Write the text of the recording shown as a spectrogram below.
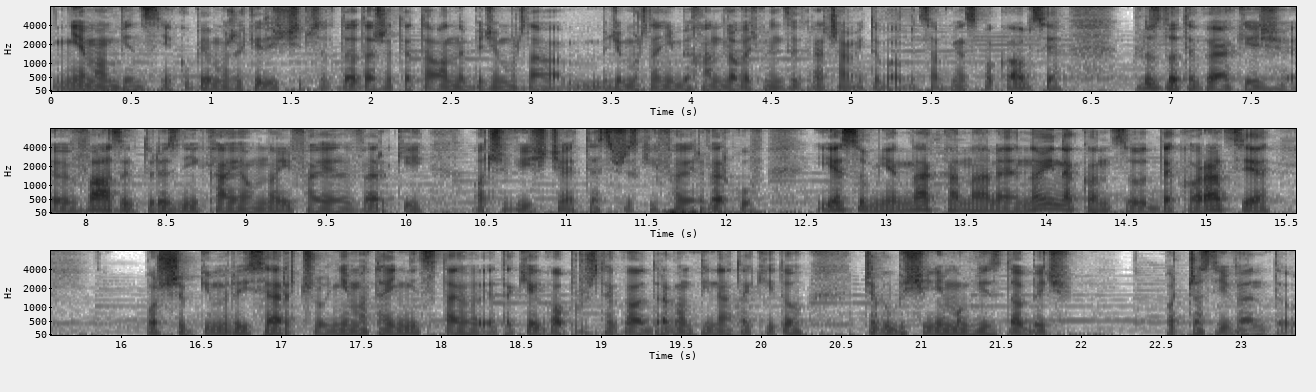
nie mam, więc nie kupię. Może kiedyś chipsów doda, że te teony będzie można, będzie można niby handlować między graczami. To byłaby całkiem spoko opcja. Plus do tego jakieś wazy, które znikają, no i fajerwerki. Oczywiście test wszystkich fajerwerków jest u mnie na kanale. No i na końcu dekoracje. Po szybkim researchu nie ma tutaj nic ta takiego oprócz tego Dragon Pina Takitu, czego byście nie mogli zdobyć podczas eventu.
